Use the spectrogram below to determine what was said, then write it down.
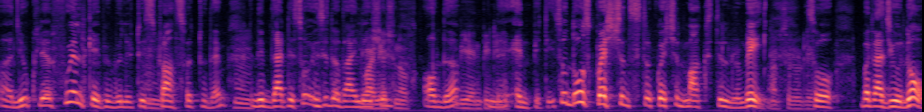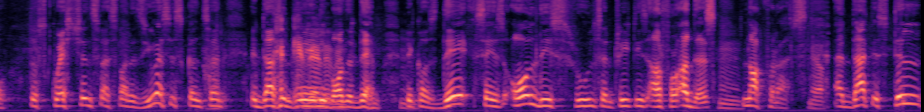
uh, nuclear fuel capabilities mm. transferred to them. Mm. And if that is so, is it a violation, violation of, of, the, the, NPT. the, NPT. So those questions, the question marks still remain. Absolutely. So, but as you know, those questions as far as US is concerned, it doesn't really bother them mm. because they says all these rules and treaties are for others, mm. not for us. Yeah. And that is still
